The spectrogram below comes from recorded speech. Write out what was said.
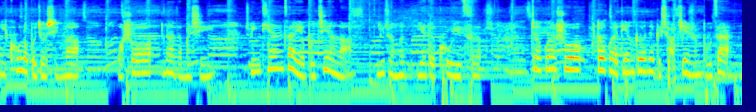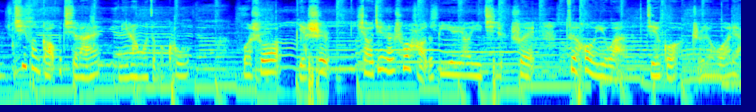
你哭了不就行了？”我说：“那怎么行？明天再也不见了，你怎么也得哭一次。”教官说：“都怪颠哥那个小贱人不在，气氛搞不起来，你让我怎么哭？”我说：“也是，小贱人说好的毕业要一起睡最后一晚，结果只有我俩。”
